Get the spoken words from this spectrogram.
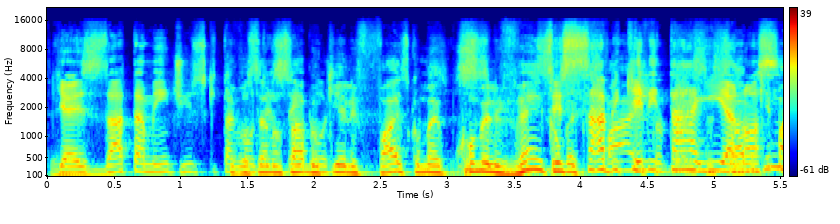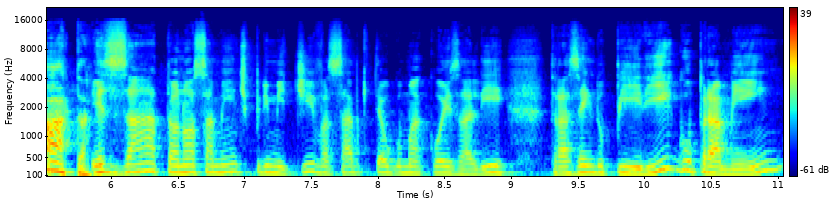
Que é exatamente isso que está Se você acontecendo. não sabe o que ele faz, como, é, como ele vem, Você como é sabe faz, que ele tá você aí, a sabe nossa que mata. Exato, a nossa mente primitiva sabe que tem alguma coisa ali trazendo perigo para mim,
